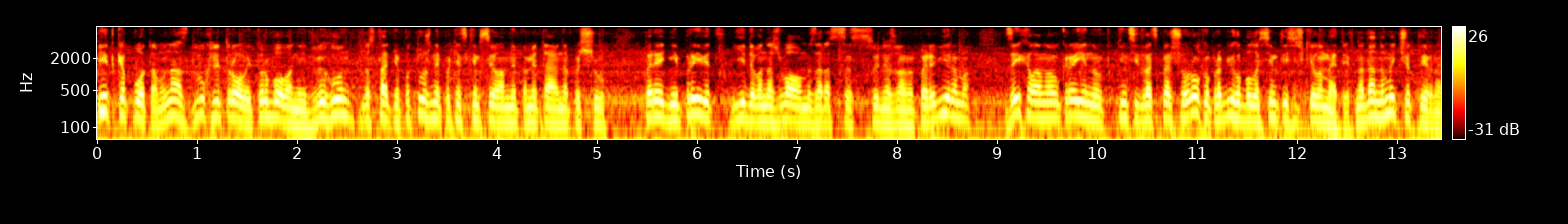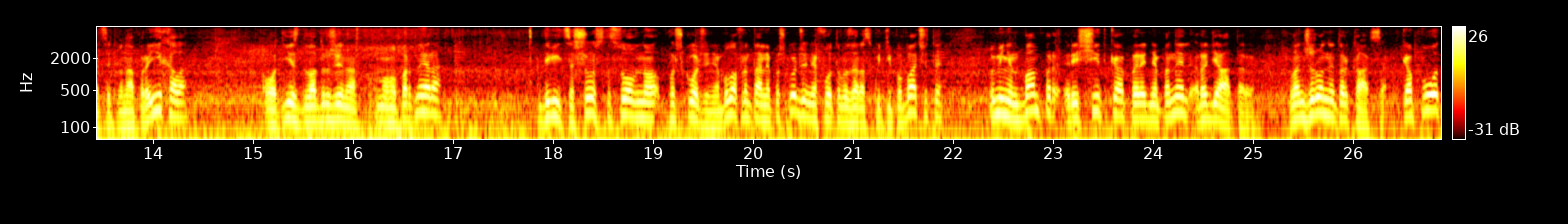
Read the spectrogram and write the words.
Під капотом у нас двохлітровий турбований двигун, достатньо потужний, по кінським силам не пам'ятаю, напишу. Передній привід, їде вона жваво, ми зараз це сьогодні з вами перевіримо. Заїхала на Україну в кінці 21-го року, пробігу було 7 тисяч кілометрів. На дану мить 14 вона проїхала. От, їздила дружина мого партнера. Дивіться, що стосовно пошкодження. Було фронтальне пошкодження, фото ви зараз в куті побачите. Помінян бампер, решітка, передня панель, радіатори. Лонжерон не торкався. Капот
